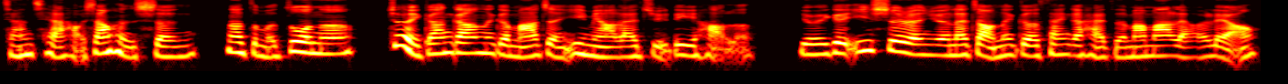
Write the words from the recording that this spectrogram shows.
讲起来好像很深，那怎么做呢？就以刚刚那个麻疹疫苗来举例好了。有一个医师人员来找那个三个孩子的妈妈聊一聊。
